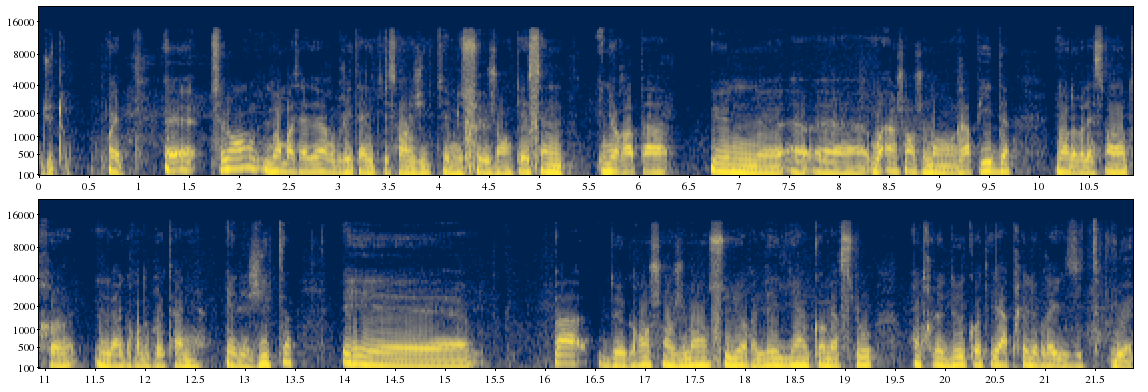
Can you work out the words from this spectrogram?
du tout. Oui. Euh, selon l'ambassadeur britannique qui est en Égypte, M. Jean Kessen, il n'y aura pas un changement rapide dans les relations entre la Grande-Bretagne et l'Égypte. Et pas de grands changements sur les liens commerciaux entre les deux côtés après le Brexit. Oui.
